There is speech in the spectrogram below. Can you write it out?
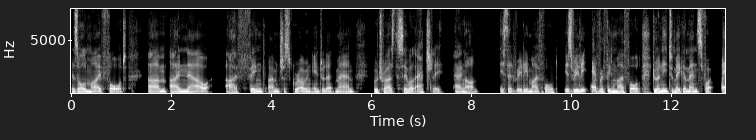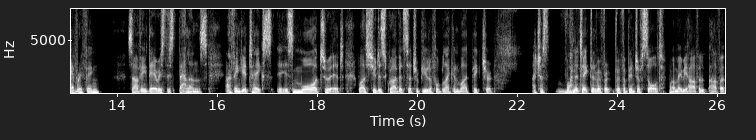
is all my fault um, I now I think I'm just growing into that man who tries to say, well, actually, hang on. Is that really my fault? Is really everything my fault? Do I need to make amends for everything? So I think there is this balance. I think it takes is more to it. Whilst you describe it such a beautiful black and white picture, I just want to take that with a, with a pinch of salt, or maybe half a half a,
